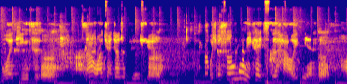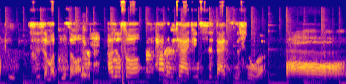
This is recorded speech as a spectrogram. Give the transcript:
不会停止，嗯然后完全就是贫血。嗯我就说，那你可以吃好一点，嗯，好，吃什么吃什么。他就说他们家已经世代吃素了。哦，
